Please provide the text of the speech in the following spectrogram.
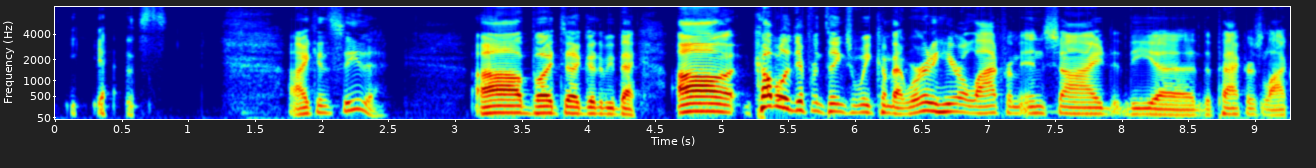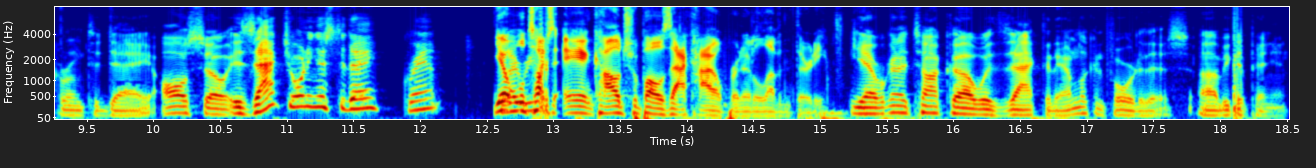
yes. I can see that. Uh, but uh, good to be back. A uh, couple of different things when we come back. We're going to hear a lot from inside the uh, the Packers locker room today. Also, is Zach joining us today, Grant? yeah, we'll talk and college football with Zach Heilprin at 11:30. Yeah, we're going to talk uh, with Zach today. I'm looking forward to this. Uh, be good opinion.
